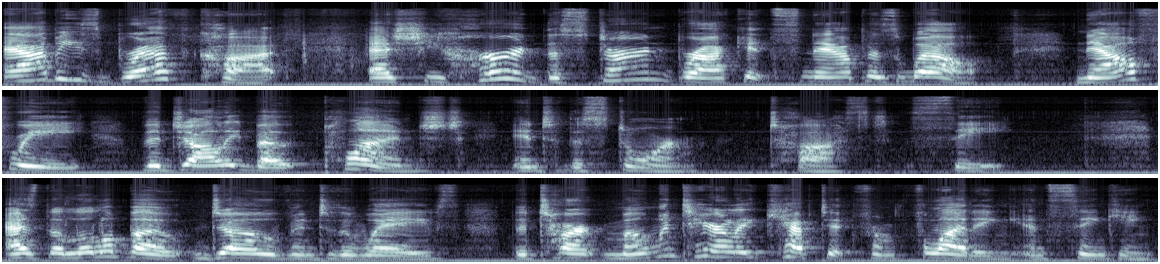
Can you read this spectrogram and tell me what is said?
Abby's breath caught as she heard the stern bracket snap as well. Now free, the jolly boat plunged into the storm tossed sea. As the little boat dove into the waves, the tarp momentarily kept it from flooding and sinking.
